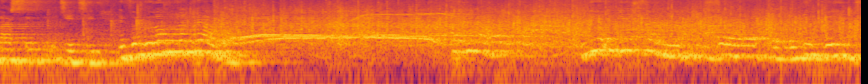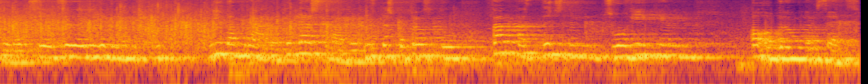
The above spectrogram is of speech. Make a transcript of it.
naszych dzieci. Więc ogromne brawo! Nie uwierzymy, że e, nie wyjdzie, czy, czy nie nie dam rady. Ty dasz radę. Jesteś po prostu fantastycznym człowiekiem o ogromnym sercu.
